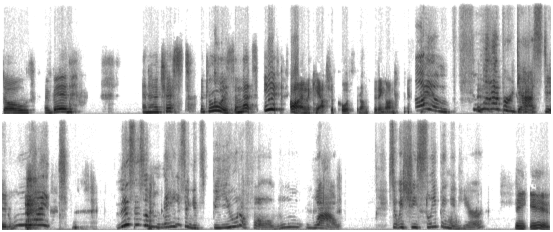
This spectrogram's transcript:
dolls, her bed, and her chest, her drawers, and that's it. Oh, and the couch, of course, that I'm sitting on. I am flabbergasted. What? This is amazing. It's beautiful. Wow. So is she sleeping in here? She is.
